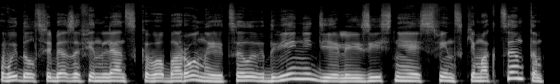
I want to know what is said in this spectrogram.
выдал себя за финляндского барона и целых две недели, изъясняясь с финским акцентом,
